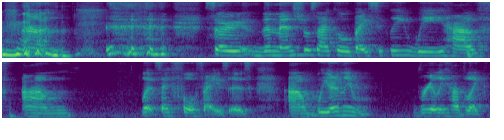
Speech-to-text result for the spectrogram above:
um, so the menstrual cycle, basically, we have um, let's say four phases. Um, we only really have like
